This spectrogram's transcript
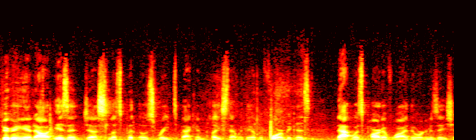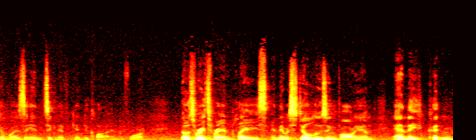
figuring it out isn't just let's put those rates back in place that were there before, because that was part of why the organization was in significant decline before. Those rates were in place, and they were still losing volume, and they couldn't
